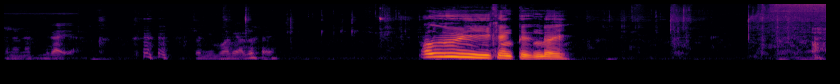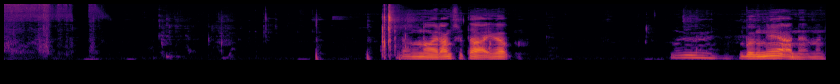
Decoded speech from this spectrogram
ขนาดนั้นที่ได้อะตัวนี้บ่แล้วเลยเอ้ยแข็งตึงเลย ลังหน่อยลังสุดท้ายครับเอ้ยเบิ่งเนี่ยอันนั้นมัน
